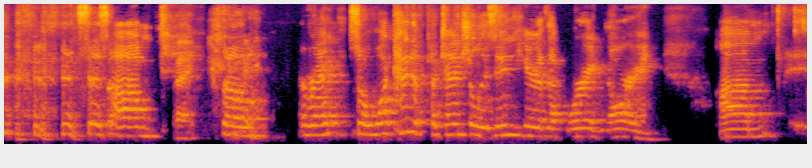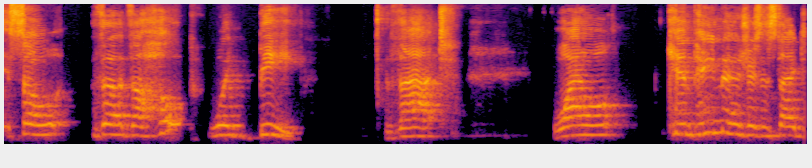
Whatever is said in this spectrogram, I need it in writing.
it says, um, right. so right? So what kind of potential is in here that we're ignoring? Um, so the, the hope would be that while campaign managers inside,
